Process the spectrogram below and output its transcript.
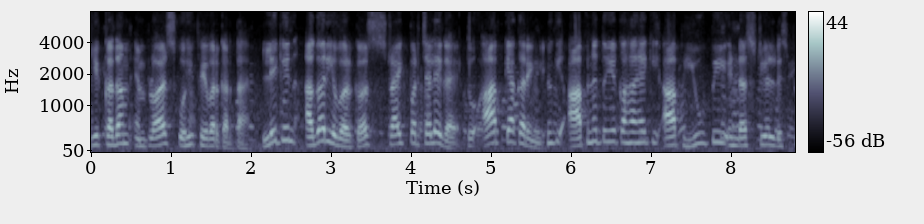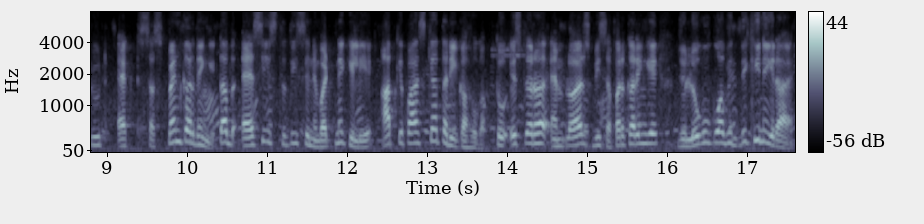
ये कदम एम्प्लॉयर्स को ही फेवर करता है। लेकिन अगर ये वर्कर्स स्ट्राइक पर चले गए तो आप क्या करेंगे? क्योंकि आपने तो ये कहा है कि आप UP industrial dispute act suspend कर देंगे। तब ऐसी स्थिति से निपटने के लिए आपके पास क्या तरीका होगा? तो इस तरह एम्प्लॉयर्स भी सफ़र करेंगे, जो लोगों को अभी दिख ही नहीं रहा है।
